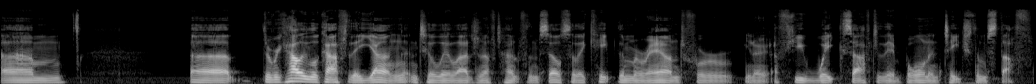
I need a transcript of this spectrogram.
um, uh, the Rakali look after their young until they're large enough to hunt for themselves. So they keep them around for you know a few weeks after they're born and teach them stuff.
